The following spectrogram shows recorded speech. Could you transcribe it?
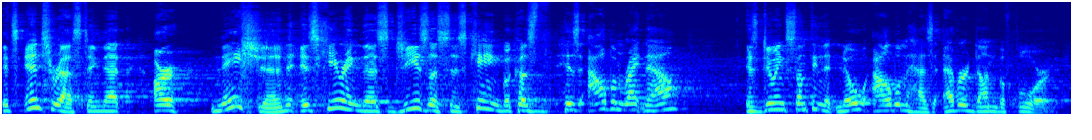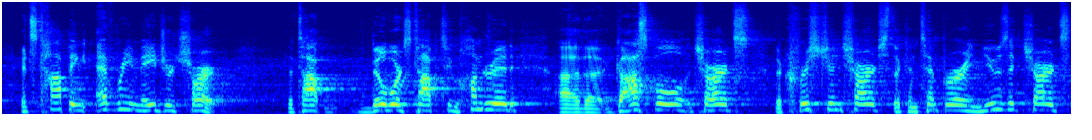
it's interesting that our nation is hearing this Jesus is King because his album right now is doing something that no album has ever done before. It's topping every major chart. The top, Billboard's top 200, uh, the gospel charts, the Christian charts, the contemporary music charts.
